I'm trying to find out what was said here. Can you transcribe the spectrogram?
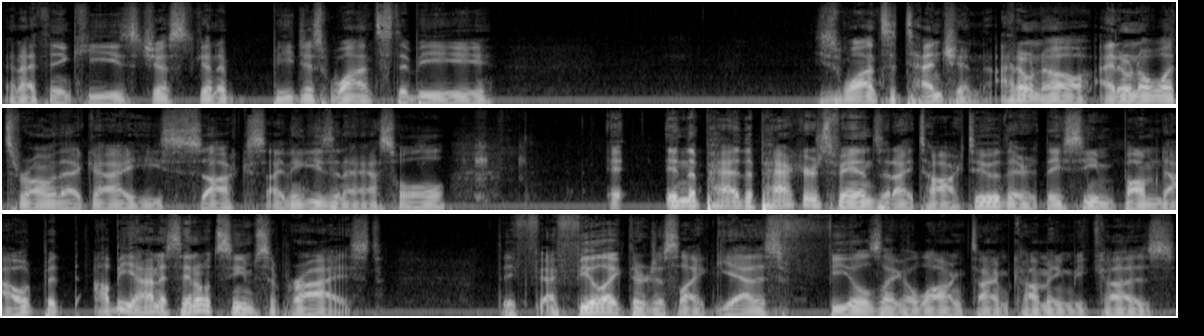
and I think he's just gonna. He just wants to be. He just wants attention. I don't know. I don't know what's wrong with that guy. He sucks. I think he's an asshole in the pa- the Packers fans that I talk to, they they seem bummed out, but I'll be honest, they don't seem surprised. They f- I feel like they're just like, yeah, this feels like a long time coming because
